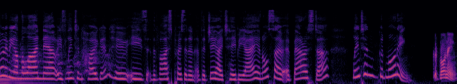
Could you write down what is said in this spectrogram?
Joining me on the line now is Linton Hogan, who is the Vice President of the GOTBA and also a barrister. Linton, good morning. Good morning.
